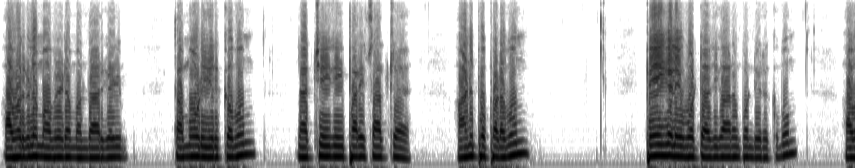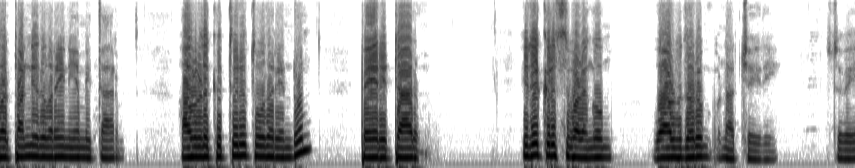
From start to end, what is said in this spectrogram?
அவர்களும் அவரிடம் வந்தார்கள். தம்மோடு இருக்கவும் நற்செய்தியை பறைசாற்ற அனுப்பப்படவும் பேய்களை ஓட்ட அதிகாரம் கொண்டிருக்கவும் அவர் பன்னிருவரை நியமித்தார். அவர்களுக்கு திருத்தூதர் என்றும் பெயரிட்டார் இது கிறிஸ்து வழங்கும் வாழ்வு தரும் நற்செய்தி கிறிஸ்துவே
